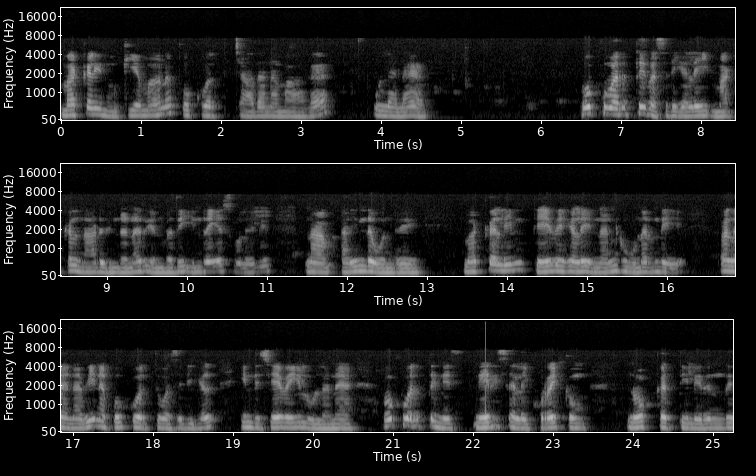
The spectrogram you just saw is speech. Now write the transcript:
மக்களின் முக்கியமான போக்குவரத்துச் சாதனமாக உள்ளன. போக்குவரத்து வசதிகளை மக்கள் நாடுகின்றனர் என்பது இன்றைய சூழலில் நாம் அறிந்த ஒன்றே. மக்களின் தேவைகளை நன்கு உணர்ந்தே பல நவீன போக்குவரத்து வசதிகள் இன்று சேவையில் உள்ளன. போக்குவரத்து நெரிசலை குறைக்கும் நோக்கத்திலிருந்து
